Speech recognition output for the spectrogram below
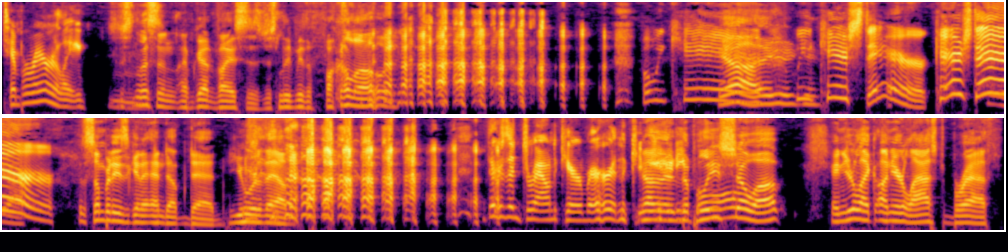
temporarily. Just listen, I've got vices. Just leave me the fuck alone. But we care. Yeah, we you- care. Stare, care, stare. Somebody's gonna end up dead. You or them. There's a drowned Care Bear in the No, the, community. the police show up, and you're like on your last breath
